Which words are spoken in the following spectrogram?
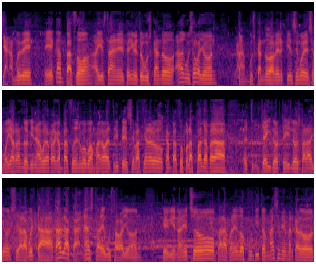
Ya la mueve Campazo. Ahí está en el perímetro buscando a Gustavo Bayón buscando a ver quién se mueve. Se movía Randall. Viene ahora para Campazo de nuevo. Amagaba el triple. Se va hacia el Campazo por la espalda para eh, Taylor. Taylor para John. Se da la vuelta a tabla. Canasta de Gustavo John. Que bien han hecho para poner dos puntitos más en el marcador.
